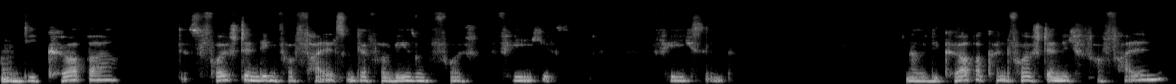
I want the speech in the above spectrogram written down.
Und die Körper des vollständigen Verfalls und der Verwesung fähig ist, fähig sind. Also die Körper können vollständig verfallen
